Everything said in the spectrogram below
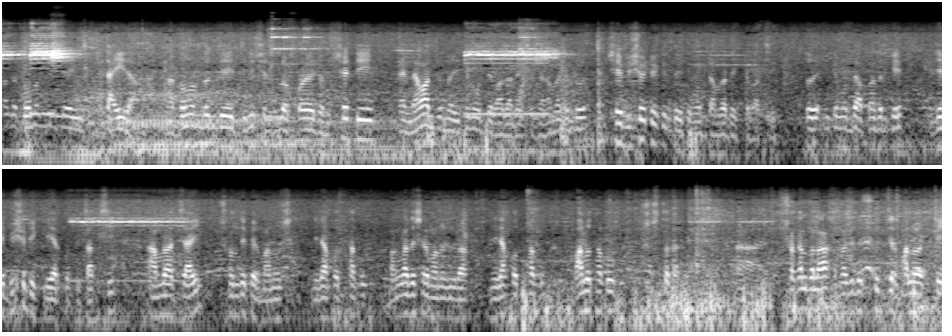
তাদের দৈনন্দিন যে চাহিদা দৈনন্দিন যে জিনিসগুলোর প্রয়োজন সেটি নেওয়ার জন্য ইতিমধ্যে বাজারে এসেছে। আমরা কিন্তু সেই বিষয়টি কিন্তু ইতিমধ্যে আমরা দেখতে পাচ্ছি। তো ইতিমধ্যে আপনাদেরকে যে বিষয়টি ক্লিয়ার করতে চাচ্ছি, আমরা চাই সন্দ্বীপের মানুষ নিরাপদ থাকুক, বাংলাদেশের মানুষগুলো নিরাপদ থাকুক, ভালো থাকুক, সুস্থ থাকুক। সকালবেলা আমরা যদি সূর্যের ভালো একটি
